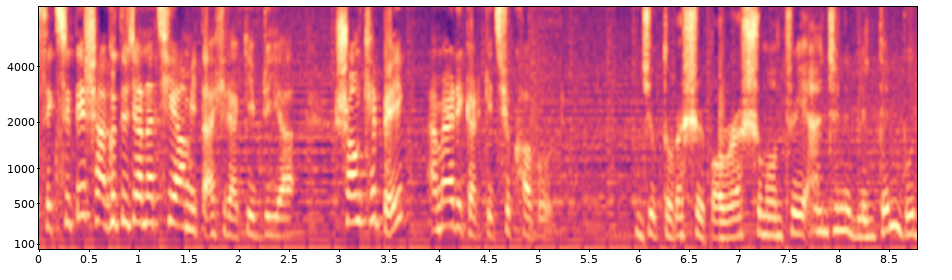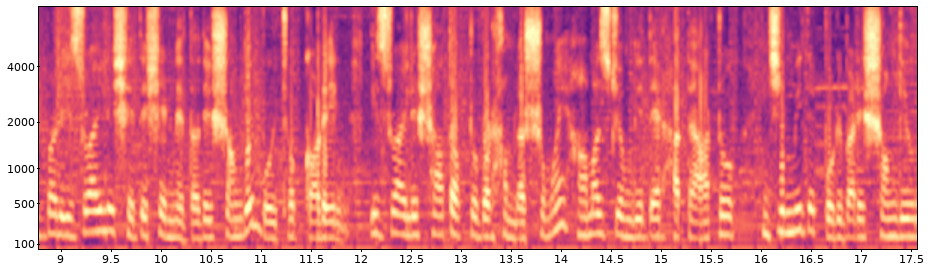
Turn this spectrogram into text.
সিক্সটিতে স্বাগত জানাচ্ছি আমি তাহিরা কিবরিয়া। সংক্ষেপে আমেরিকার কিছু খবর। যুক্তরাষ্ট্রের পররাষ্ট্রমন্ত্রী অ্যান্টনি ব্লিংকেন বুধবার ইসরায়েলে সে দেশের নেতাদের সঙ্গে বৈঠক করেন। ইসরায়েলের সাত অক্টোবর হামলার সময় হামাজ জঙ্গিদের হাতে আটক জিম্মিদের পরিবারের সঙ্গেও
